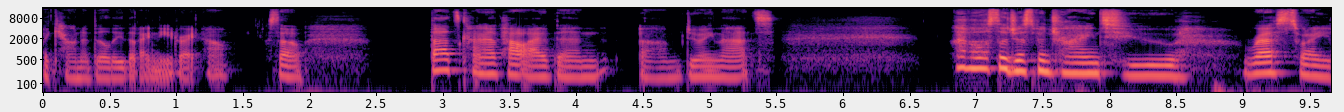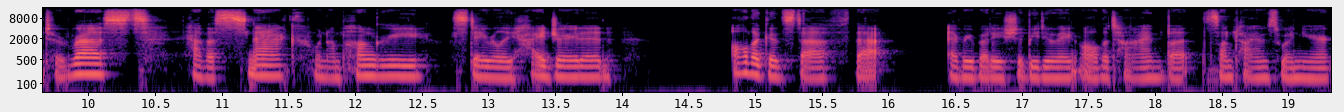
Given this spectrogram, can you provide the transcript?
accountability that I need right now. So that's kind of how I've been um, doing that. I've also just been trying to rest when I need to rest, have a snack when I'm hungry, stay really hydrated, all the good stuff that everybody should be doing all the time. But sometimes when you're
